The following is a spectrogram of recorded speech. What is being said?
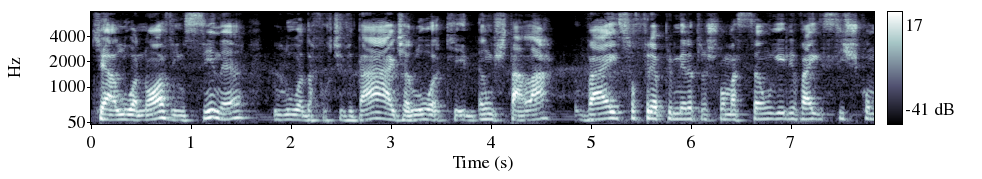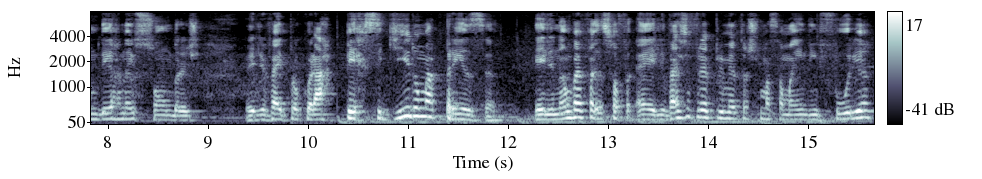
que é a lua nova em si, né? Lua da furtividade, a lua que não está lá, vai sofrer a primeira transformação e ele vai se esconder nas sombras. Ele vai procurar perseguir uma presa. Ele não vai fazer sofrer, é, ele vai sofrer a primeira transformação ainda em fúria,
